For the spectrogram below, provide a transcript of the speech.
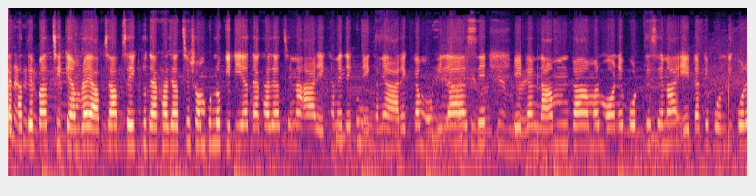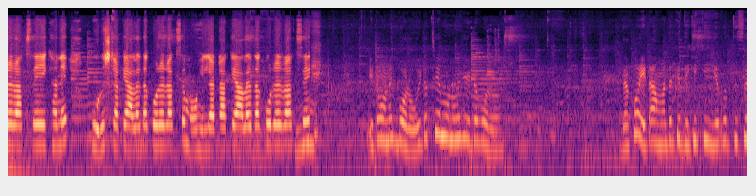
দেখাতে। পাচ্ছি ক্যামেরায় আপসা আপসা একটু দেখা যাচ্ছে সম্পূর্ণ ক্লিয়ার দেখা যাচ্ছে না। আর এখানে দেখুন এখানে আরেকটা মহিলা আছে। এটার নামটা আমার মনে পড়তেছে না। এটাকে বন্দি করে রাখছে এখানে। পুরুষটাকে আলাদা করে রাখছে মহিলাটাকে আলাদা করে রাখছে। এটা অনেক বড়। ওইটা চেয়ে মনে হয় যে এটা বড়। দেখো এটা আমাদেরকে দেখি কি ইয়ে করতেছে?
